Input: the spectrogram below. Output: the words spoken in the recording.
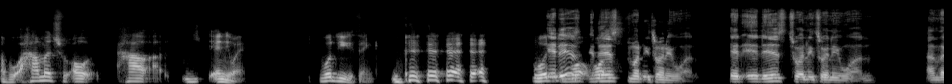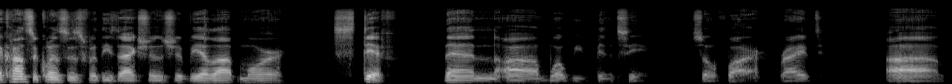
Uh, how much? Oh, how? Uh, anyway, what do you think? what, it is. What, it is 2021. It it is 2021, and the consequences for these actions should be a lot more stiff than um, what we've been seeing so far, right? Um,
